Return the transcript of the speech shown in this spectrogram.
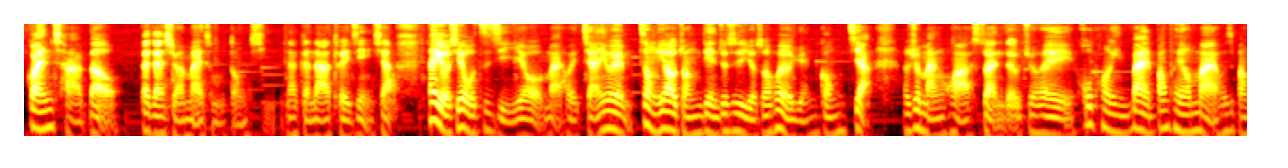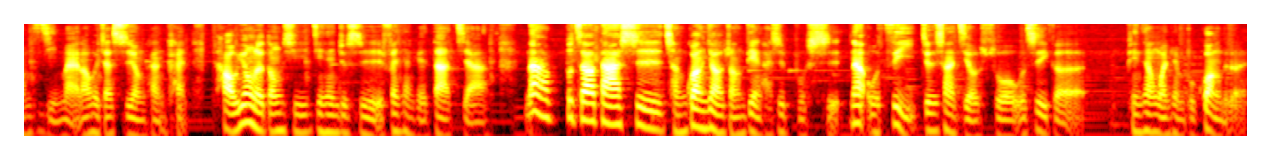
观察到。大家喜欢买什么东西？那跟大家推荐一下。那有些我自己也有买回家，因为这种药妆店就是有时候会有员工价，那就蛮划算的，就会呼朋引伴帮朋友买，或是帮自己买，然后回家试用看看。好用的东西，今天就是分享给大家。那不知道大家是常逛药妆店还是不是？那我自己就是上集有说，我是一个。平常完全不逛的人，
